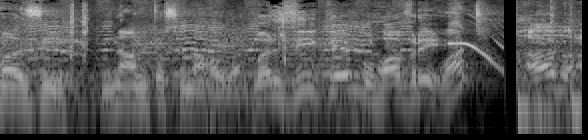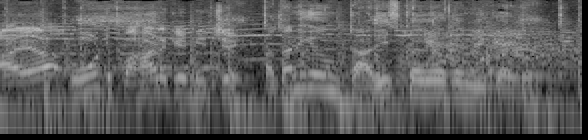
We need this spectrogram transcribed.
मर्ज़ी नाम तो सुना होगा। मर्ज़ी के मुहावरे। What? अब आया ऊँट पहाड़ के नीचे। पता नहीं कि तुम तारीफ़ कर रहे हो कि नहीं कर रहे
